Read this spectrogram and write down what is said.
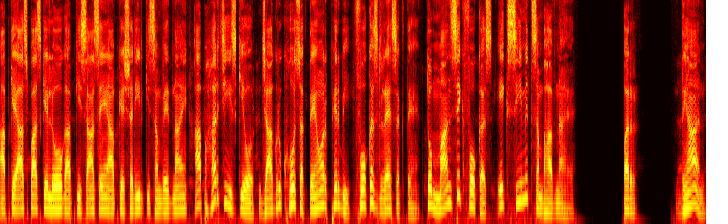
आपके आसपास के लोग, आपकी साँसें, आपके शरीर की संवेदनाएँ, आप हर चीज़ की ओर जागरूक हो सकते हैं और फिर भी फोकस्ड रह सकते हैं। तो मानसिक फोकस एक सीमित संभावना है। पर ध्यान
